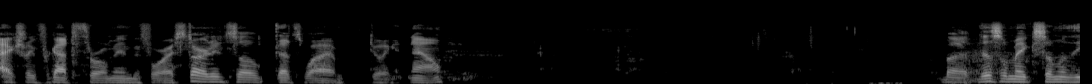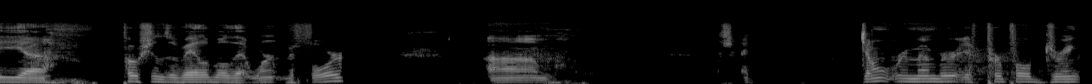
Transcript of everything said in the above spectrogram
Actually forgot to throw them in before I started, so that's why I'm doing it now. But this will make some of the uh, potions available that weren't before. Um, I don't remember if purple drink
